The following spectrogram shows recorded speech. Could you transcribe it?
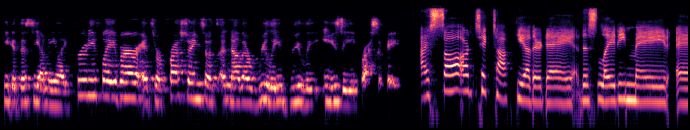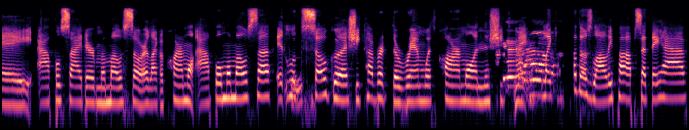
You get this yummy like fruity flavor. It's refreshing. So it's another really really easy recipe. I saw on TikTok the other day this lady made a apple cider mimosa or like a caramel apple mimosa. It looked so good. She covered the rim with caramel and then she made like those lollipops that they have.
